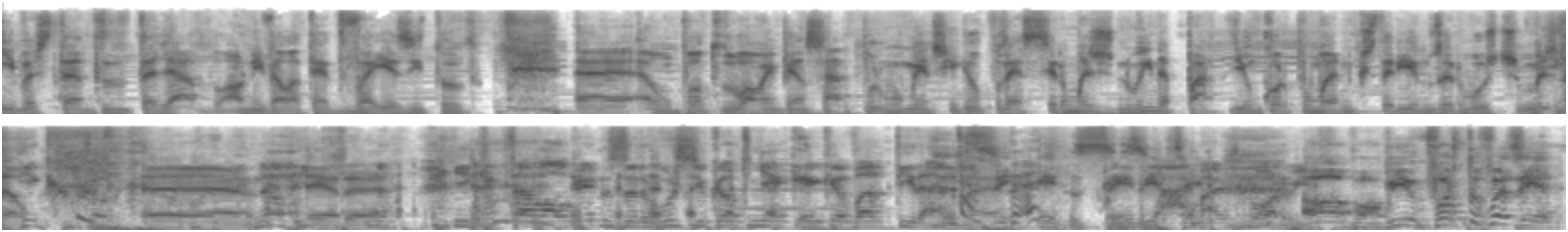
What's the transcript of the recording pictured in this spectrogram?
E bastante detalhado, ao nível até de veias e tudo. Ah, a um ponto do homem pensar por momentos que aquilo pudesse ser uma genuína parte de um corpo humano que estaria nos arbustos. Mas não. Ah, Não, era. não, E que estava alguém nos arbustos e o que ele tinha acabado de tirar. é? Sim, sim, sim. Ser mais mórbido. Oh, Bobby, o que foste tu fazer?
